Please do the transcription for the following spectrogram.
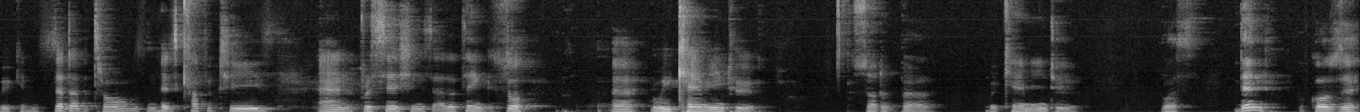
we can set up thrones, make cup of teas, and processions, other things. So uh, we came into sort of, uh, we came into was. Then, of course, uh,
